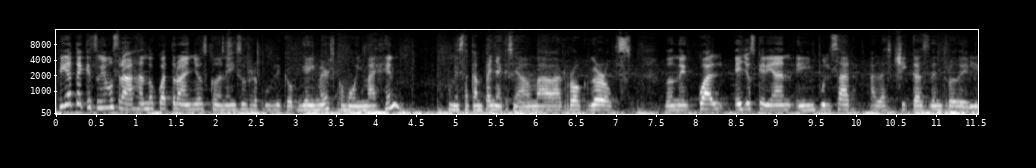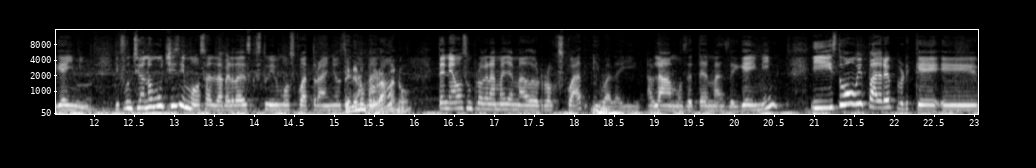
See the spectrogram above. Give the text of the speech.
Fíjate que estuvimos trabajando cuatro años con Asus Republic of Gamers como imagen, con esta campaña que se llamaba Rock Girls, donde cual ellos querían impulsar a las chicas dentro del gaming. Y funcionó muchísimo, o sea, la verdad es que estuvimos cuatro años. Tenían un programa. ¿no? Teníamos un programa llamado Rock Squad, igual ahí hablábamos de temas de gaming. Y estuvo muy padre porque eh,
